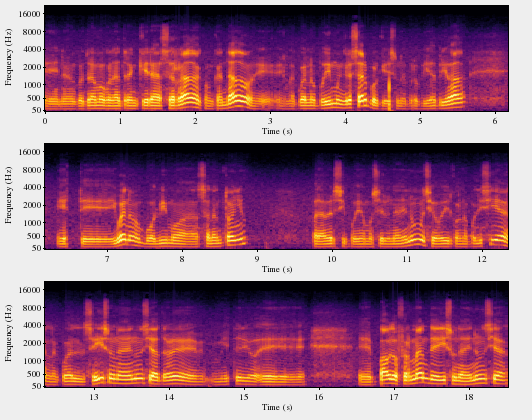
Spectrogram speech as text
Eh, nos encontramos con la tranquera cerrada, con candado, eh, en la cual no pudimos ingresar porque es una propiedad privada. Este, y bueno, volvimos a San Antonio para ver si podíamos hacer una denuncia o ir con la policía, en la cual se hizo una denuncia a través del Ministerio... Eh, eh, Pablo Fernández hizo una denuncia,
